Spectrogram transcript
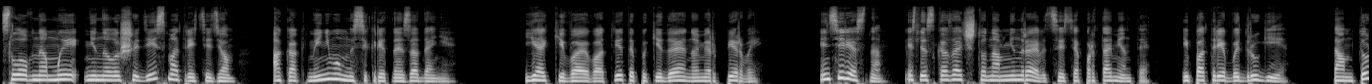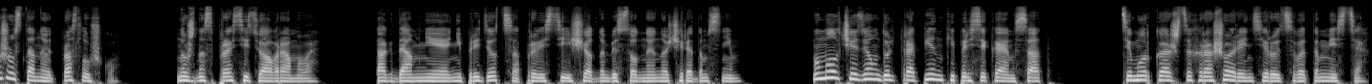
Словно мы не на лошадей смотреть идем, а как минимум на секретное задание. Я киваю в ответ и покидаю номер первый. Интересно, если сказать, что нам не нравятся эти апартаменты и потребовать другие, там тоже установят прослушку? Нужно спросить у Аврамова. Тогда мне не придется провести еще одну бессонную ночь рядом с ним. Мы молча идем вдоль тропинки, пересекаем сад. Тимур, кажется, хорошо ориентируется в этом месте.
